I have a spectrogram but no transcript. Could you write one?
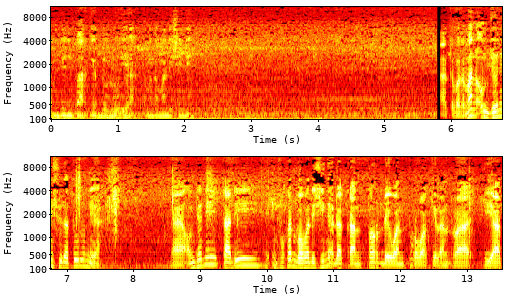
Om Joni parkir dulu ya teman-teman di sini. Nah teman-teman Om Joni sudah turun ya Nah, Om Joni tadi infokan bahwa di sini ada kantor Dewan Perwakilan Rakyat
